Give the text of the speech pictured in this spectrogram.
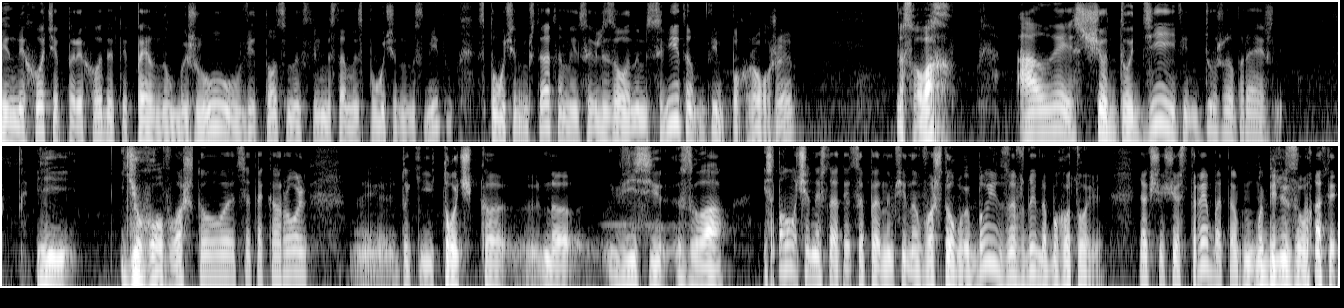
Він не хоче переходити певну межу у відносинах з тими самими Сполученими світом, Сполученими Штатами і цивілізованим світом. Він погрожує на словах. Але щодо дій він дуже обережний. І його влаштовує це така роль, е, такий точка на вісі зла. І Сполучені Штати це певним чином влаштовує, бо завжди на поготові. Якщо щось треба там мобілізувати,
